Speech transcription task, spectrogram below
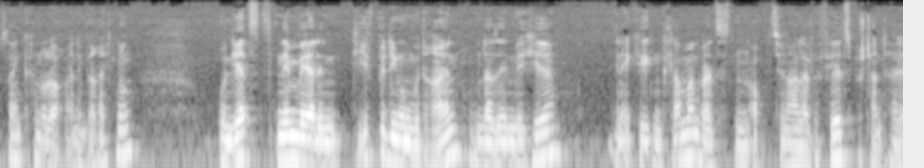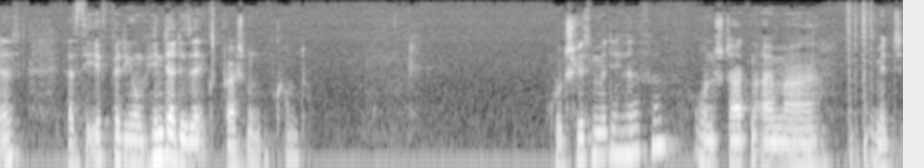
sein kann oder auch eine Berechnung. Und jetzt nehmen wir ja den, die if-Bedingung mit rein und da sehen wir hier in eckigen Klammern, weil es ein optionaler Befehlsbestandteil ist, dass die if-Bedingung hinter dieser Expression kommt. Gut, schließen wir die Hilfe und starten einmal mit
